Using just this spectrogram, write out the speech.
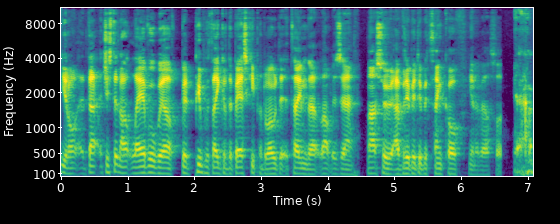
You know, that just at that level where people think of the best keeper in the world at the time, that that was uh, that's who everybody would think of universally. Yeah,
